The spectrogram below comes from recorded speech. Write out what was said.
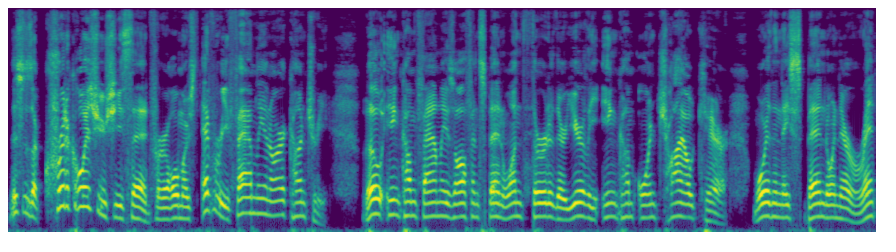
This is a critical issue, she said, for almost every family in our country. Low income families often spend one third of their yearly income on child care, more than they spend on their rent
